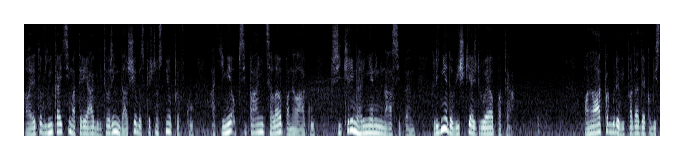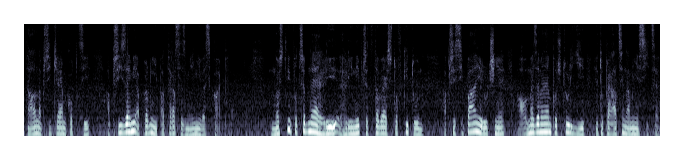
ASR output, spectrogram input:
ale je to vynikající materiál k vytvoření dalšího bezpečnostního prvku a tím je obsypání celého paneláku příkrým hliněným násypem, klidně do výšky až druhého patra. Panelák pak bude vypadat, jako by stál na příkrém kopci a přízemí a první patra se změní ve sklep. Množství potřebné hlíny představuje až stovky tun a při sypání ručně a omezeném počtu lidí je to práce na měsíce,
